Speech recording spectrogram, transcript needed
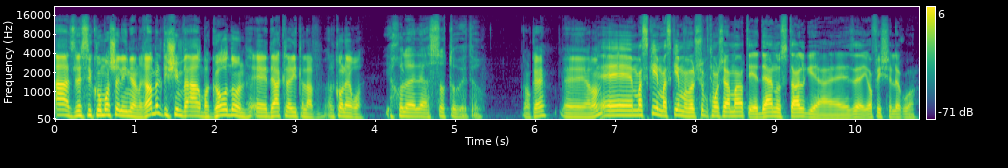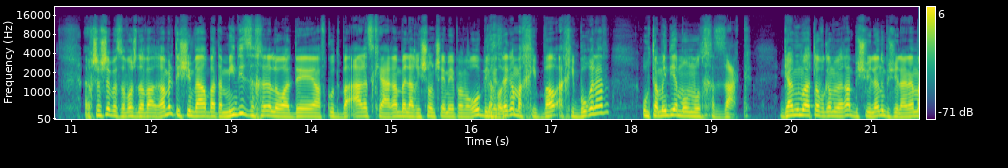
אז לסיכומו של עניין, רמבל 94, גורדון, אה, דעה כללית עליו, על כל האירוע. יכול היה להיעשות טוב יותר. אוקיי? אה, אלון? אה, מסכים, מסכים, אבל שוב, כמו שאמרתי, ידי הנוסטלגיה, אה, זה יופי של אירוע. אני חושב שבסופו של דבר, רמבל 94 תמיד ייזכר לאוהדי ההאבקות בארץ כהרמבל הראשון שהם אי פעם ראו, בגלל נכון. זה גם החיבור, החיבור אליו, הוא תמיד יהיה מאוד מאוד חזק. גם אם הוא היה טוב, גם אם הוא היה רע, בשבילנו, בשביל העיניים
